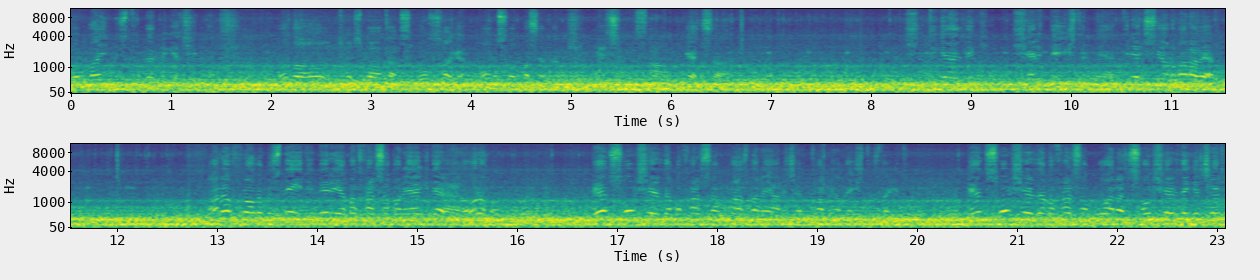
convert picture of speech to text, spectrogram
Sollayın üstünden mi geçeyim demiş. O da o tosbağa taksi. Volkswagen. Onu sorma sen demiş. Geçin sağ olun. Geç sağa. Şimdi geldik şerit değiştirmeye. Direksiyonu bana ver. Ana kuralımız neydi? Nereye bakarsak oraya giderdi. Evet. Doğru mu? Ben sol şeride bakarsam gazdan ayağını çek kamyonda eşit hızla git. Ben sol şeride bakarsam bu araç sol şeride geçer.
